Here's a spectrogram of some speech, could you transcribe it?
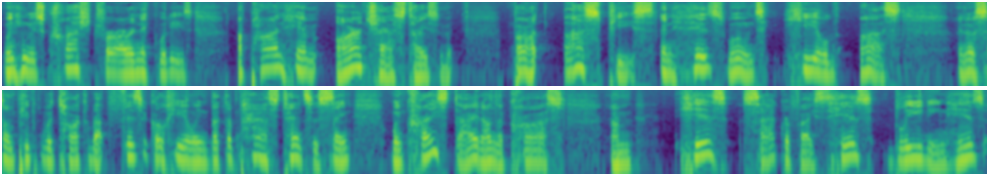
when he was crushed for our iniquities, upon him our chastisement brought us peace, and his wounds healed us. I know some people would talk about physical healing, but the past tense is saying when Christ died on the cross, um, his sacrifice, his bleeding, his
